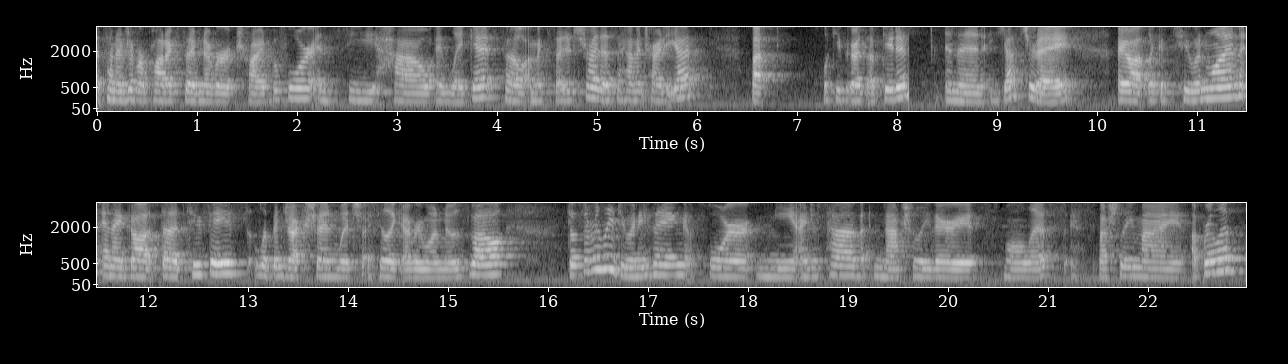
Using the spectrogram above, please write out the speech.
a ton of different products that I've never tried before and see how I like it. So I'm excited to try this. I haven't tried it yet, but we'll keep you guys updated. And then yesterday, I got like a two-in-one and I got the Too Faced lip injection, which I feel like everyone knows about. Doesn't really do anything for me. I just have naturally very small lips, especially my upper lip,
